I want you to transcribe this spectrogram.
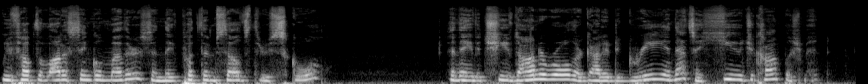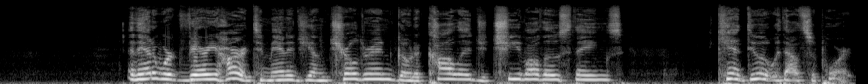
We've helped a lot of single mothers and they've put themselves through school and they've achieved honor roll or got a degree, and that's a huge accomplishment. And they had to work very hard to manage young children, go to college, achieve all those things. Can't do it without support.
